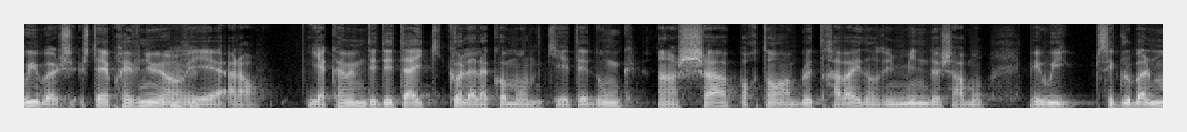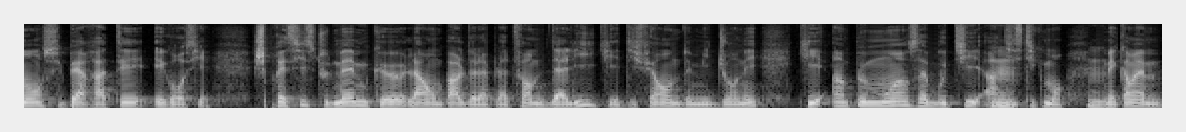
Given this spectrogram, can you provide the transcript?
Oui, bah, je, je t'avais prévenu. Hein, Mhm. mais alors, il y a quand même des détails qui collent à la commande, qui était donc un chat portant un bleu de travail dans une mine de charbon. Mais oui, c'est globalement super raté et grossier. Je précise tout de même que là, on parle de la plateforme Dali, qui est différente de Midjourney, qui est un peu moins aboutie artistiquement. Mm. Mais quand même,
